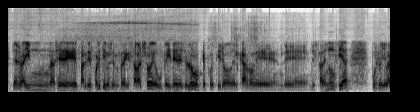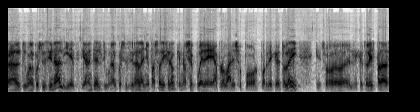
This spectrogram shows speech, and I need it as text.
Entonces hay una serie de partidos políticos, me parece que estaba el PSOE, UPyD desde luego, que fue tiro del carro de, esta denuncia, pues lo llevarán al Tribunal Constitucional y efectivamente el Tribunal Constitucional el año pasado dijeron que no se puede aprobar eso por, por decreto ley, que eso, el decreto ley es para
